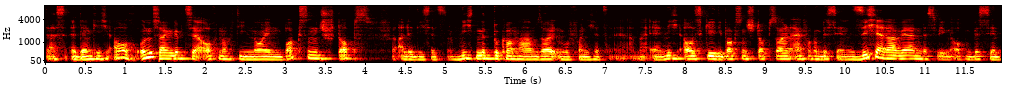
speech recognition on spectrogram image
Das äh, denke ich auch. Und dann gibt es ja auch noch die neuen Boxenstopps für alle, die es jetzt noch nicht mitbekommen haben sollten, wovon ich jetzt äh, mal eher nicht ausgehe. Die Boxenstopps sollen einfach ein bisschen sicherer werden, deswegen auch ein bisschen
